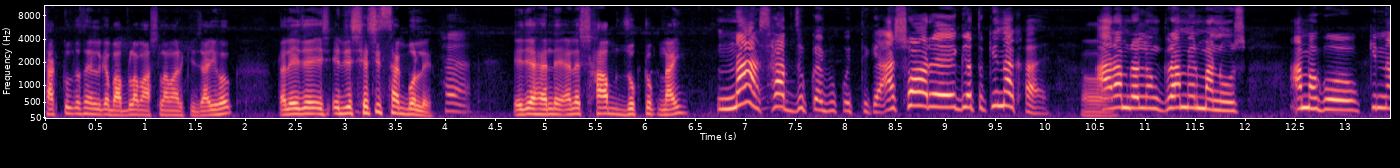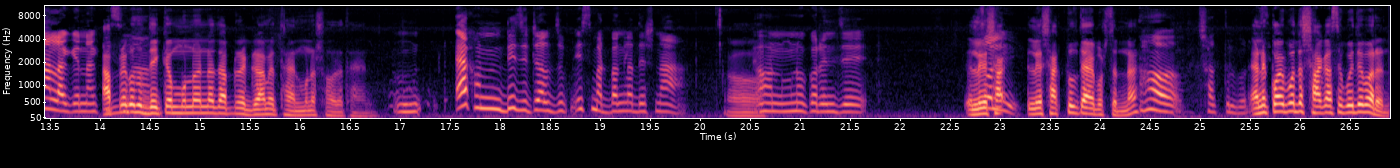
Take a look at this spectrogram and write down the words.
শাক তুলতেছেন এলাকা ভাবলাম আসলাম আর কি যাই হোক। তাহলে এই যে এই যে শেষির শাক বলে হ্যাঁ। এই যে হ্যাঁ এনে সাপ জোকটুক নাই? না সাপ জুকাইব কই থেকে। আর শহরে এগুলা তো কিনা খায়। আর আমরা হলাম গ্রামের মানুষ। আমাগো কিনা লাগে না আপনার কথা দেখে মনে হয় না যে আপনারা গ্রামে থাকেন মনে শহরে থাকেন। এখন ডিজিটাল যুগ স্মার্ট বাংলাদেশ না। এখন মনে করেন যে এলাকা শাক তুলতে আয় পড়ছেন না? হ শাক তুলব। এনে কয় পদে শাক আছে কইতে পারেন?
